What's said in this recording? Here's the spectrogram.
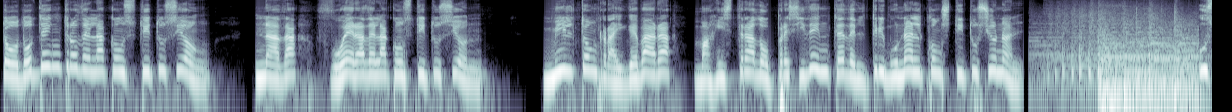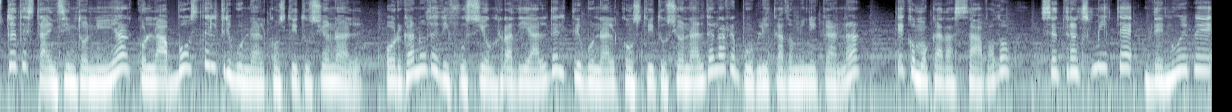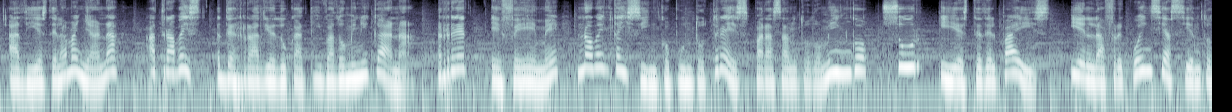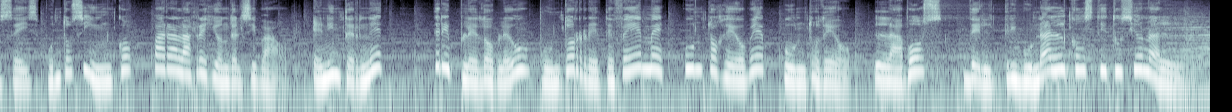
Todo dentro de la Constitución nada fuera de la Constitución. Milton Ray Guevara, magistrado presidente del Tribunal Constitucional. Usted está en sintonía con la voz del Tribunal Constitucional, órgano de difusión radial del Tribunal Constitucional de la República Dominicana, que como cada sábado se transmite de 9 a 10 de la mañana a través de Radio Educativa Dominicana, Red FM 95.3 para Santo Domingo, sur y este del país, y en la frecuencia 106.5 para la región del Cibao. En Internet www.redfm.gov.do. La voz del Tribunal Constitucional.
